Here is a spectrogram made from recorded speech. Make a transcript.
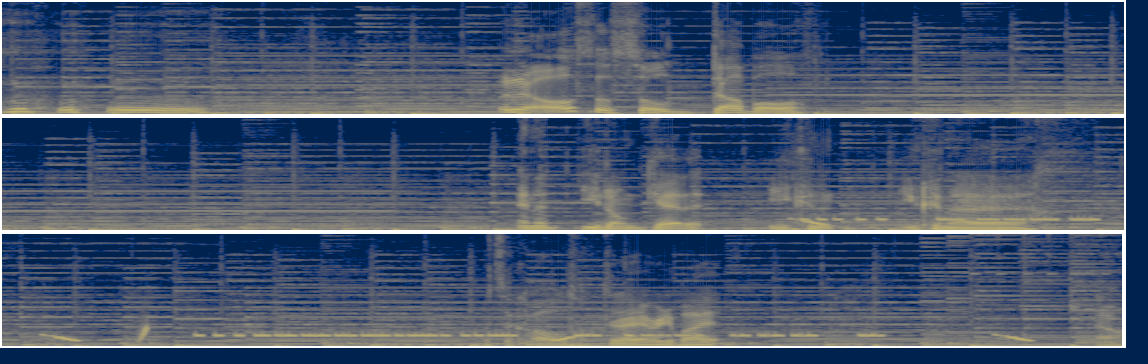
but it also sold double. And it, you don't get it. You can, you can, uh, what's it called? Did I already buy it? No.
